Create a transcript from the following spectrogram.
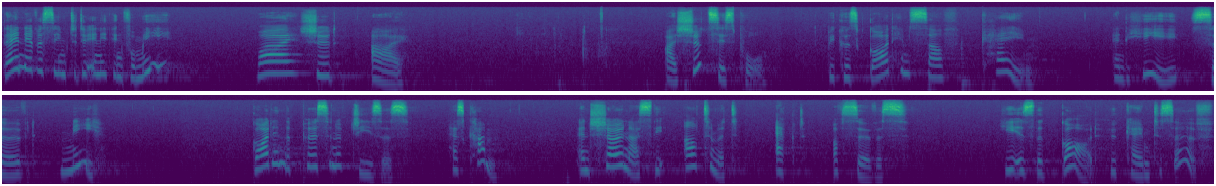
They never seem to do anything for me. Why should I? I should, says Paul, because God Himself came and He served me. God, in the person of Jesus, has come and shown us the ultimate act of service. He is the God who came to serve.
